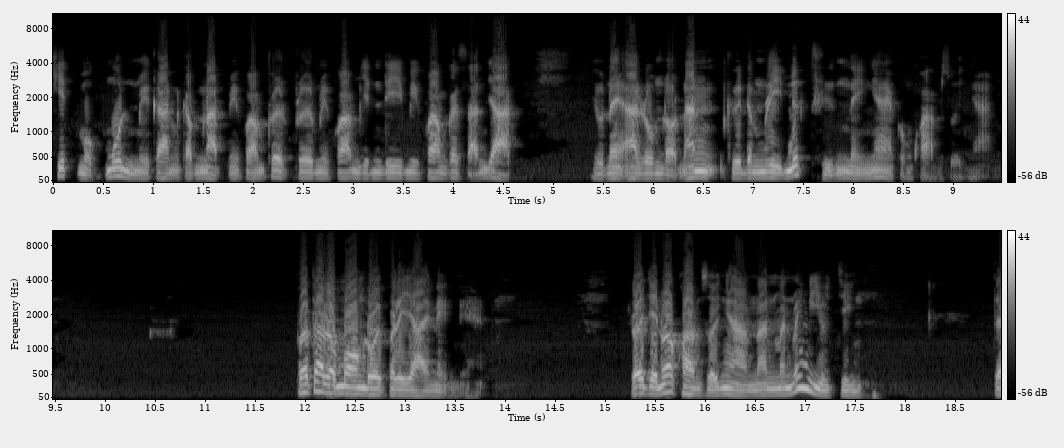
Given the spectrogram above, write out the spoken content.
คิดหมกมุ่น มีการกำหนัด มีความเพลิดเพลิน มีความยินดี มีความกระสานอยากอยู่ในอารมณ์เหล่านั้น คือดำรินึกถึงในแง่ของความสวยงาม เพราะถ้าเรามองโดยปริยายหนึ่งเนี่ยเราเห็นว่าความสวยงามนั้นมันไม่มีอยู่จริง แต่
